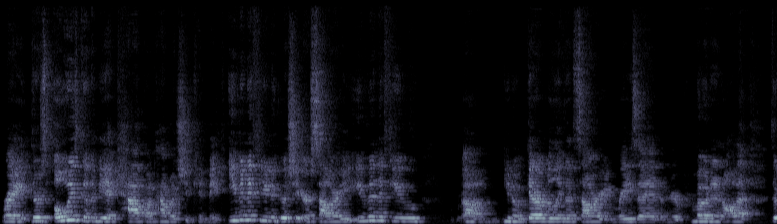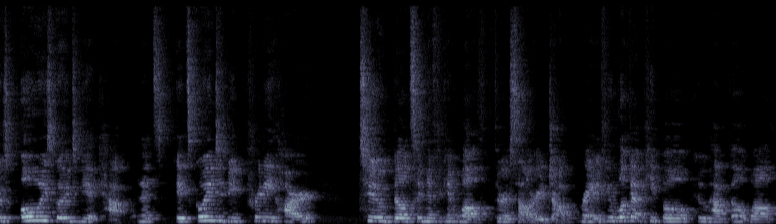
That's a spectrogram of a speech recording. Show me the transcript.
right? There's always going to be a cap on how much you can make. Even if you negotiate your salary, even if you um, you know, get a really good salary and raise it and you're promoted and all that, there's always going to be a cap. And it's it's going to be pretty hard to build significant wealth through a salary job, right? If you look at people who have built wealth,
